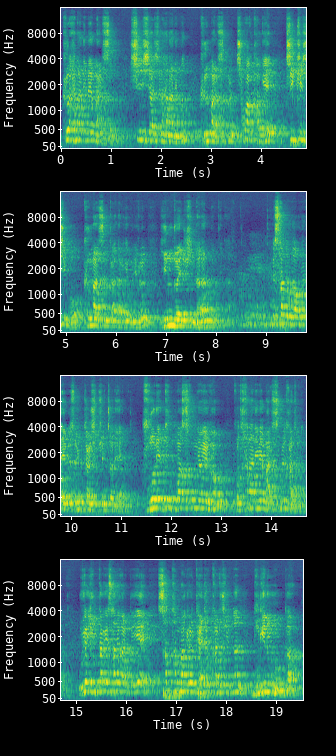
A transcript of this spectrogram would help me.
그 하나님의 말씀, 신실하신 하나님은 그 말씀을 정확하게 지키시고 그 말씀 까닭에 우리를 인도해 주신다는 겁니다. 그 사도 바울은 에베소 6장 17절에 구원의 투구와 성령의 검, 곧 하나님의 말씀을 가져라. 우리가 이 땅에 살아갈 때에 사탄 마귀를 대적할 수 있는 무기는 뭔가?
